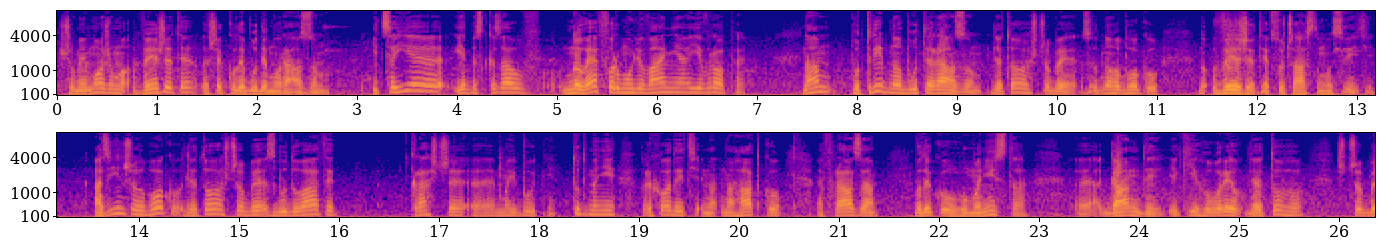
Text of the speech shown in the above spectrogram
що ми можемо вижити лише коли будемо разом. І це є, я би сказав, нове формулювання Європи. Нам потрібно бути разом для того, щоб з одного боку ну, вижити в сучасному світі, а з іншого боку, для того, щоб збудувати краще е, майбутнє. Тут мені приходить на нагадку фраза великого гуманіста е, Ганди, який говорив для того, щоб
